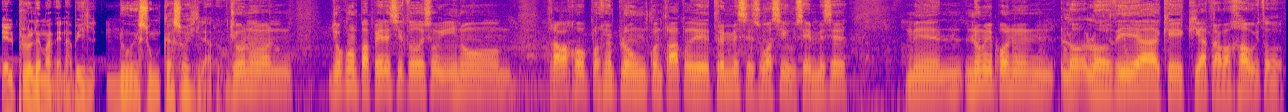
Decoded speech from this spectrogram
El problema de Nabil no es un caso aislado. Yo no, yo con papeles y todo eso y no trabajo, por ejemplo, un contrato de tres meses o así, o seis meses, me- no me ponen lo- los días que, que ha trabajado y todo.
